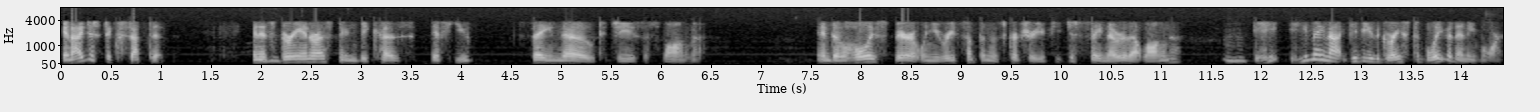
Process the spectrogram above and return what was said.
And I just accept it. And mm-hmm. it's very interesting because if you say no to Jesus long enough, and to the Holy Spirit, when you read something in the Scripture, if you just say no to that long enough, mm-hmm. he he may not give you the grace to believe it anymore.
